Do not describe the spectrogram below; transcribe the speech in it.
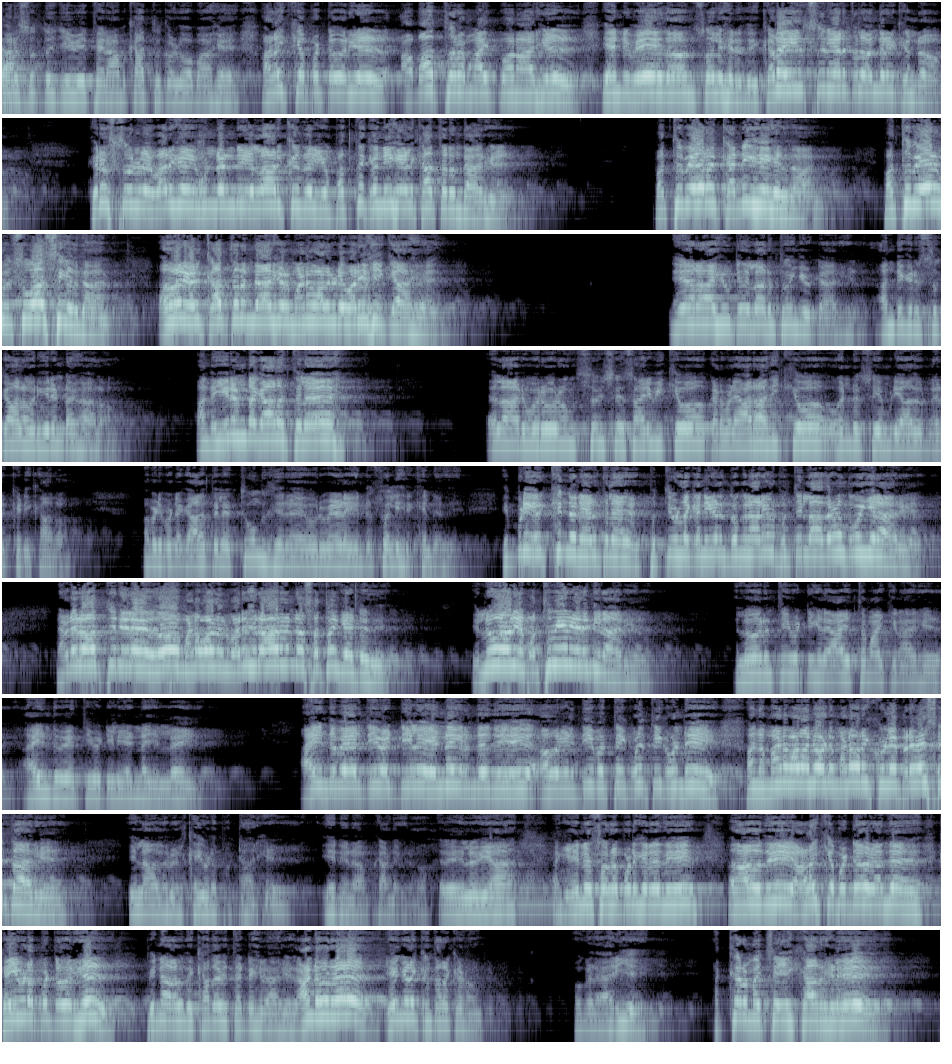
பரிசுத்த ஜீவித்தை நாம் காத்துக் கொள்வோமாக அழைக்கப்பட்டவர்கள் அபாத்திரமாய் போனார்கள் என்று வேதம் சொல்கிறது கடைசி நேரத்தில் வந்திருக்கின்றோம். கிறிஸ்துவனுடைய வருகை உண்டென்று எல்லாருக்கும் தெரியும். பத்து கன்னிகைகள் காத்திருந்தார்கள். பத்து பேரும் கன்னிகைகள் தான். பத்து பேரும் விசுவாசிகள் தான். அவர்கள் காத்திருந்தார்கள் மணவாளனுடைய வருகைக்காக. நேராகிவிட்டு எல்லாரும் தூங்கி விட்டார்கள் அந்த கிறிஸ்து காலம் ஒரு இருண்ட காலம். அந்த இருண்ட காலத்தில் எல்லாரும் ஒருவரும் சுவிசேஷம் அறிவிக்கவோ கடவுளை ஆராதிக்கவோ ஒன்று செய்ய முடியாத ஒரு நெருக்கடி காலம். அப்படிப்பட்ட காலத்தில் தூங்குகிற ஒரு வேலை என்று சொல்லி இருக்கின்றது இப்படி இருக்கின்ற நேரத்தில் புத்தியுள்ள கனிகளும் தூங்கினார்கள் புத்தி இல்லாதவர்களும் தூங்கினார்கள். நடராத்திரியிலே ஏதோ மணவாளன் வருகிறார் என்ற சத்தம் கேட்டது. எல்லோரும் பத்து பேர் எழுப்பினார்கள். எல்லோரும் தீவெட்டிகளை ஆயத்தமாக்கினார்கள். ஐந்து பேர் தீவெட்டியில் எண்ணெய் இல்லை. ஐந்து பேர் தீவெட்டியில் எண்ணெய் இருந்தது. அவர்கள் தீபத்தை கொளுத்திக் கொண்டு அந்த மணவளனோடு மணவரைக்குள்ளே பிரவேசித்தார்கள். இல்லாதவர்கள் கைவிடப்பட்டார்கள் என்று நாம் காணுகிறோம். அங்கே என்ன சொல்லப்படுகிறது? அதாவது அழைக்கப்பட்டவர் அந்த கைவிடப்பட்டவர்கள் பின்னால் வந்து கதவை தட்டுகிறார்கள். ஆண்டவரே எங்களுக்கும் திறக்கணும். உங்களை அறிய அக்கிரம செய்கைக்காரர்களே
